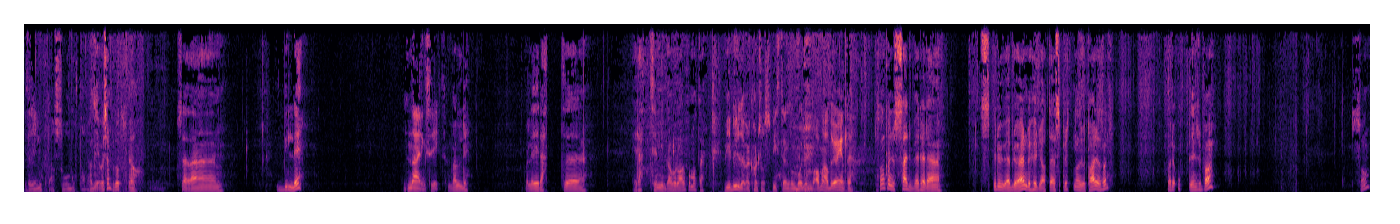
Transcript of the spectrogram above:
Det lukta så godt av. Ja, det er jo kjempegodt. Ja. Så er det billig. Næringsrikt. Veldig. Veldig rett eh, Rett til middag å lage, på en måte. Vi burde vel kanskje ha spist en sånn bolle om dagen, jeg og du, egentlig. Sånn kan du servere dette sprø brødet. Du hører at det er sprøtt når du tar det, sant? Bare oppi den suppa. Sånn.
